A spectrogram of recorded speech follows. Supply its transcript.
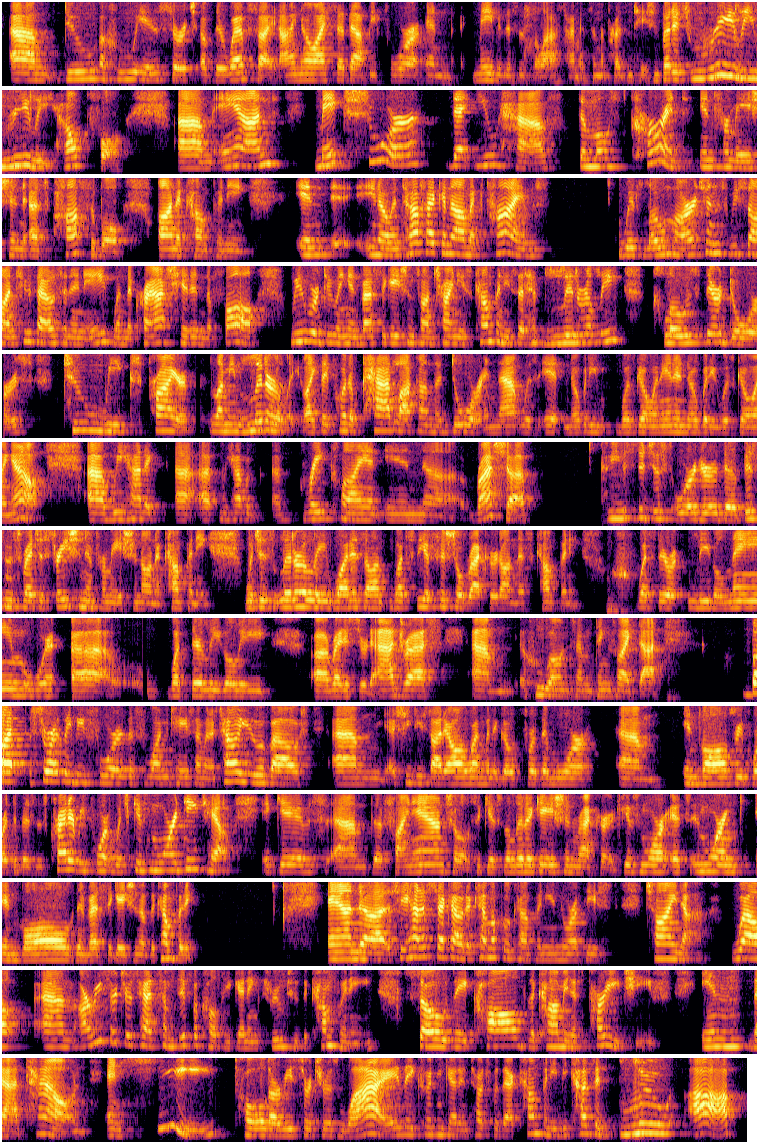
um, do a Who Is search of their website. I know I said that before, and maybe this is the last time it's in the presentation, but it's really, really helpful. Um, and make sure that you have the most current information as possible on a company. In, you know, in tough economic times, with low margins we saw in 2008 when the crash hit in the fall, we were doing investigations on Chinese companies that had literally closed their doors two weeks prior. I mean, literally, like they put a padlock on the door and that was it. Nobody was going in and nobody was going out. Uh, we had a, uh, we have a, a great client in uh, Russia who used to just order the business registration information on a company, which is literally what is on what's the official record on this company, what's their legal name, uh, what's their legally uh, registered address, um, who owns them, things like that. But shortly before this one case I'm going to tell you about, um, she decided, oh, I'm going to go for the more um, involves report, the business credit report, which gives more detail. It gives um, the financials, it gives the litigation record, it gives more, it's a more in, involved investigation of the company. And uh, she had us check out a chemical company in northeast China. Well, um, our researchers had some difficulty getting through to the company, so they called the Communist Party chief in that town, and he told our researchers why they couldn't get in touch with that company because it blew up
